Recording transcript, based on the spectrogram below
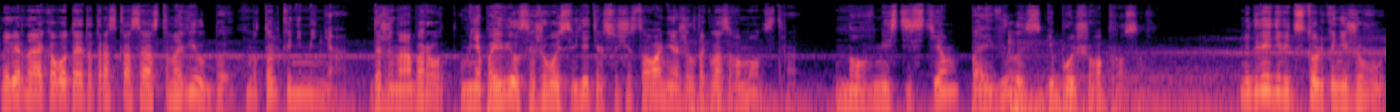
Наверное, кого-то этот рассказ и остановил бы, но только не меня. Даже наоборот, у меня появился живой свидетель существования желтоглазого монстра. Но вместе с тем появилось и больше вопросов. Медведи ведь столько не живут,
